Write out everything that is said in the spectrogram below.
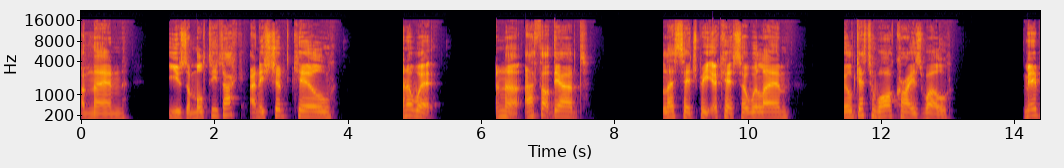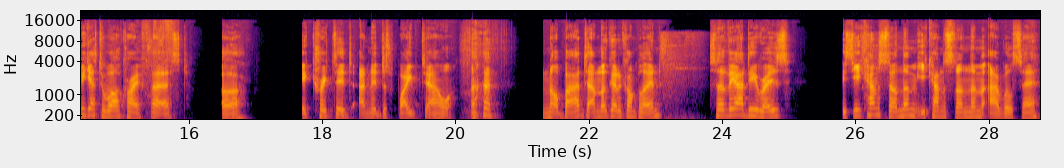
and then use a multi-attack and it should kill... Oh no, wait. No, I thought they had less HP. Okay, so we'll um we'll get a Warcry as well. Maybe get a Warcry first. Oh. It critted and it just wiped it out. not bad. I'm not gonna complain. So the idea is, is you can stun them, you can stun them, I will say.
